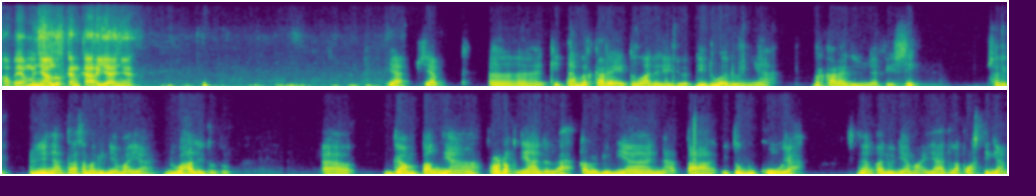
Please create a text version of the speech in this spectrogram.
apa ya, menyalurkan karyanya? Ya, siap. Uh, kita berkarya itu ada di, di dua dunia. Berkarya di dunia fisik, sorry, dunia nyata sama dunia maya. Dua hal itu tuh. Uh, gampangnya, produknya adalah kalau dunia nyata itu buku ya, sedangkan dunia maya adalah postingan.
